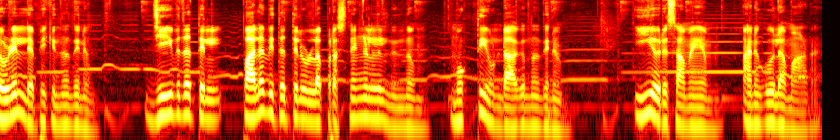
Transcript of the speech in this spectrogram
തൊഴിൽ ലഭിക്കുന്നതിനും ജീവിതത്തിൽ പല വിധത്തിലുള്ള പ്രശ്നങ്ങളിൽ നിന്നും മുക്തി ഉണ്ടാകുന്നതിനും ഈ ഒരു സമയം അനുകൂലമാണ്.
